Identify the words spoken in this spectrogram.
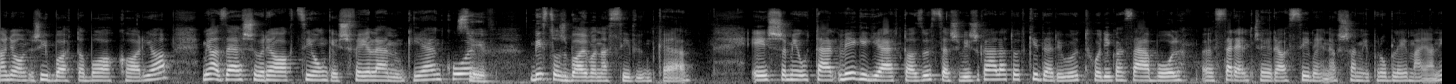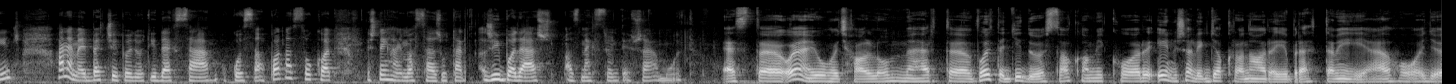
nagyon zsibbadt a bal karja. Mi az első reakciónk és félelmünk ilyenkor? Szív. Biztos baj van a szívünkkel és miután végigjárta az összes vizsgálatot, kiderült, hogy igazából szerencsére a szívének semmi problémája nincs, hanem egy becsípődött idegszám okozza a panaszokat, és néhány masszázs után a zsibbadás az megszűnt és elmúlt. Ezt olyan jó, hogy hallom, mert volt egy időszak, amikor én is elég gyakran arra ébredtem éjjel, hogy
